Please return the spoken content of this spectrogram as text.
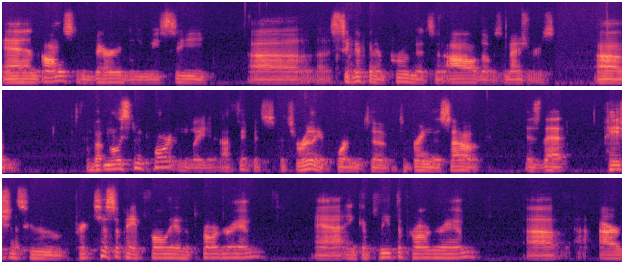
And almost invariably, we see uh, significant improvements in all those measures. Um, but most importantly, I think it's it's really important to, to bring this out, is that patients who participate fully in the program uh, and complete the program uh, are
